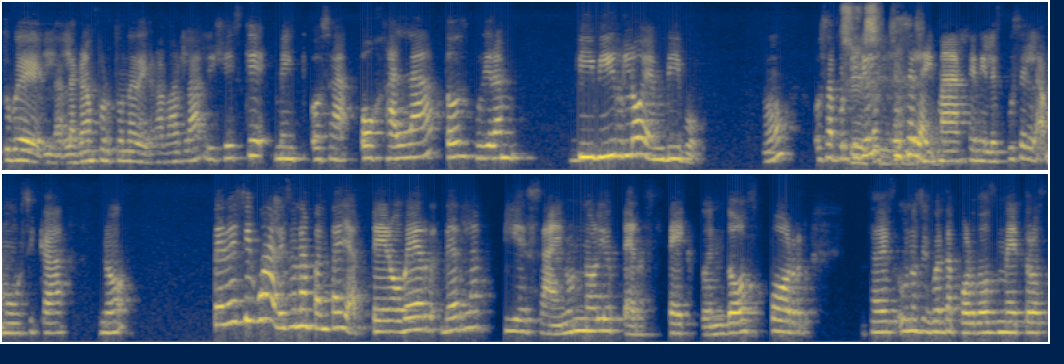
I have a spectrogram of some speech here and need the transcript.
tuve la, gran fortuna de grabarla, le dije, es que, me, o sea, ojalá todos pudieran vivirlo en vivo, ¿no? O sea, porque yo les puse la imagen y les puse la música, ¿no? Pero es igual, es una pantalla, pero ver, ver la pieza en un óleo perfecto, en dos por, ¿sabes? 1,50 por dos metros,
